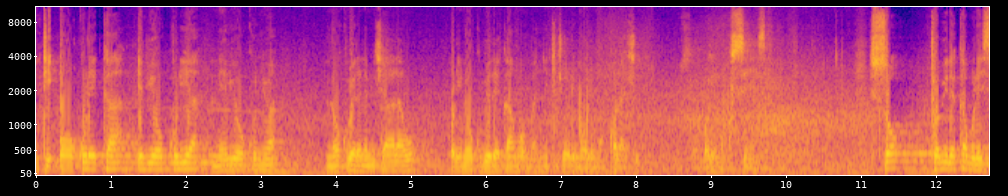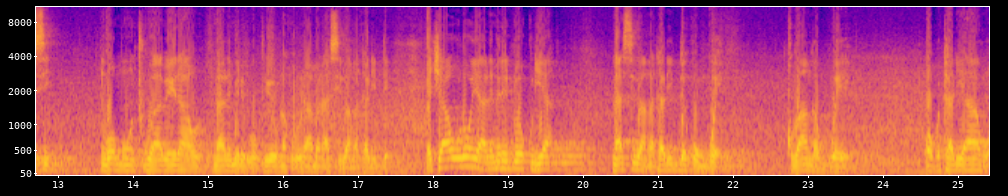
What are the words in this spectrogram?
nti okuleka ebyokulya n'ebyokunywa n'okubeera ne mukyalawo olina okubireka ngaomanyi nti kyolimu oli mukukolaki oli mukusinza so tobireka bulesi ngaomuntu bwabeeraawo nalemererwa okulya olunaku lulamba nasiiba nga talidde. Ekyawula oyo alemereddwa okulya nasiiba nga talidde ku gwe kubanga gwe obutalyabwo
